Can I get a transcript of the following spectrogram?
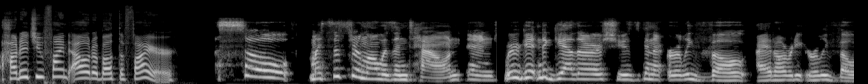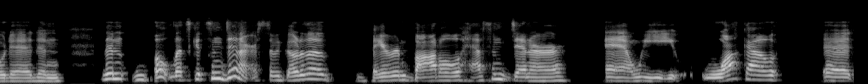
How did you find out about the fire? So my sister-in-law was in town and we were getting together. She was gonna early vote. I had already early voted and then oh let's get some dinner. So we go to the bear and bottle, have some dinner, and we walk out at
